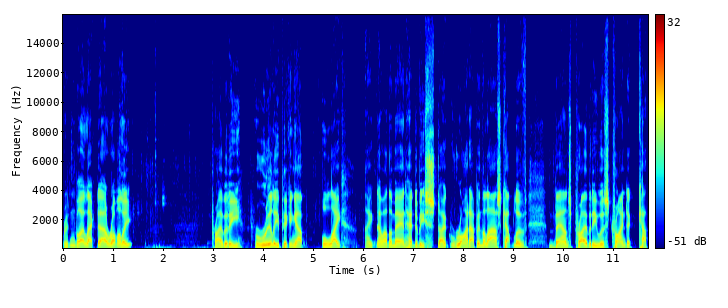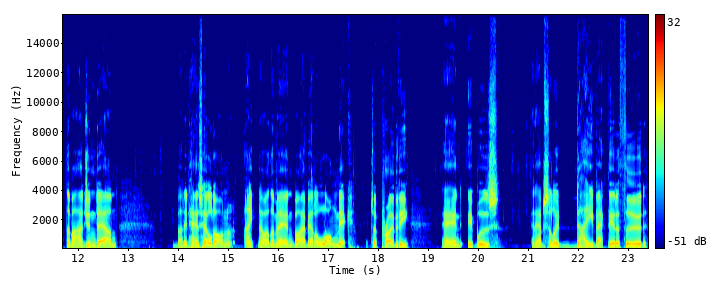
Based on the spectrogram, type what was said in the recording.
Written by Laqdar Ramoly. Probity really picking up late. Ain't no other man had to be stoked right up in the last couple of bounds. Probity was trying to cut the margin down, but it has held on. Ain't no other man by about a long neck to Probity, and it was an absolute day back there to third.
